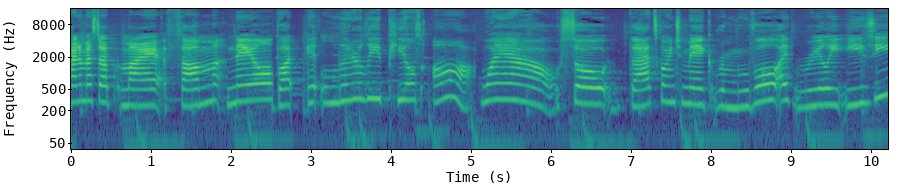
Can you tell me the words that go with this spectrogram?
kind of messed up my thumbnail, but it literally peels off. Wow. So that's going to make removal I really easy.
